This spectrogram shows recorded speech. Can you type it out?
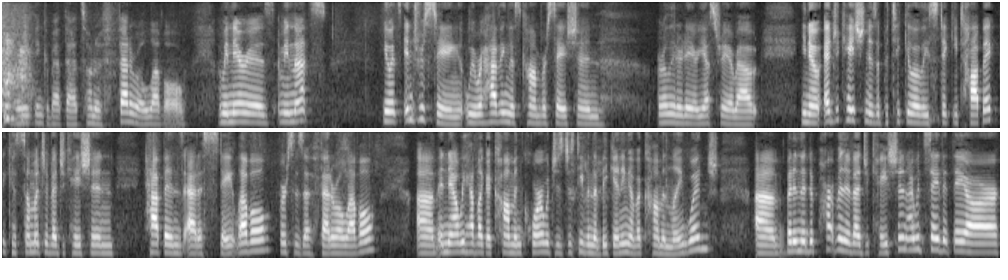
What do you think about that? So on a federal level, I mean, there is, I mean, that's, you know, it's interesting. We were having this conversation earlier today or yesterday about, you know, education is a particularly sticky topic because so much of education happens at a state level versus a federal level. Um, and now we have like a common core, which is just even the beginning of a common language. Um, but in the Department of Education, I would say that they are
